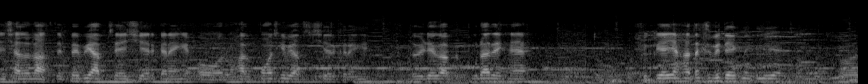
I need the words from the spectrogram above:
इंशाल्लाह रास्ते पे भी आपसे शेयर करेंगे और वहाँ पर पहुँच के भी आपसे शेयर करेंगे। तो वीडियो को आपको पूरा देखना है। तो शुक्रिया यहाँ तक भी देखने के लिए। और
